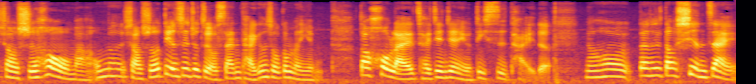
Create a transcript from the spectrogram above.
小时候嘛，我们小时候电视就只有三台，那时候根本也到后来才渐渐有第四台的。然后，但是到现在，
